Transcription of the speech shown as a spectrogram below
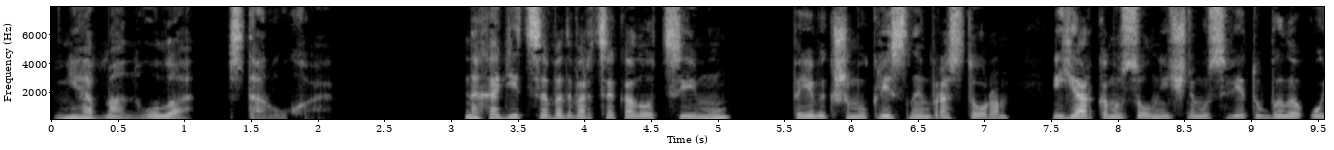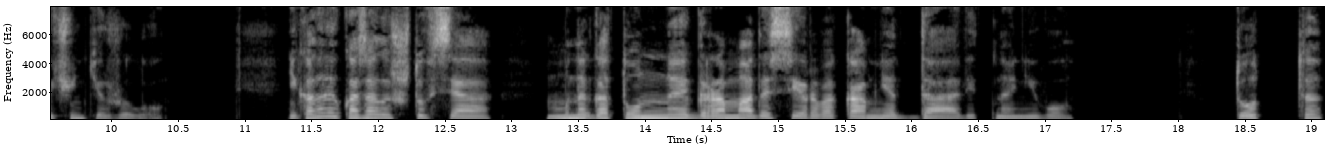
Не обманула старуха. Находиться во дворце колодца ему, привыкшему к лесным просторам и яркому солнечному свету, было очень тяжело. Николаю казалось, что вся многотонная громада серого камня давит на него. Тот-то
